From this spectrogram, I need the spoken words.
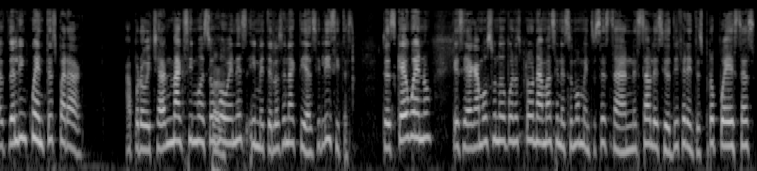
los delincuentes para aprovechar al máximo a esos jóvenes y meterlos en actividades ilícitas. Entonces, qué bueno que si hagamos unos buenos programas, en estos momentos están establecidos diferentes propuestas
